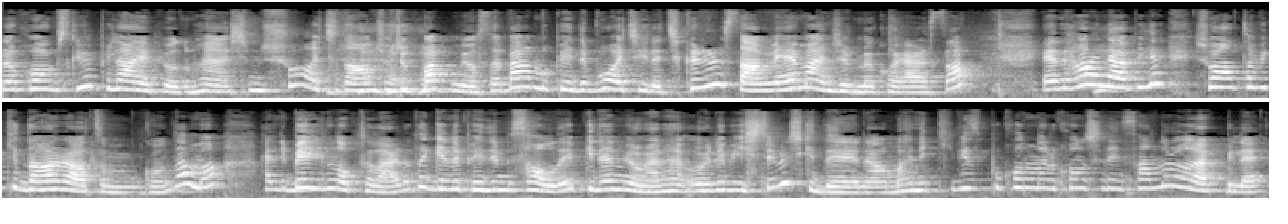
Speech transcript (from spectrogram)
Sherlock Holmes gibi plan yapıyordum. Ha, şimdi şu açıdan çocuk bakmıyorsa ben bu pedi bu açıyla çıkarırsam ve hemen cebime koyarsam. Yani hala bile şu an tabii ki daha rahatım bu konuda ama hani belli noktalarda da gene pedimi sallayıp gidemiyorum. Yani hani öyle bir işlemiş ki DNA ama hani biz bu konuları konuşan insanlar olarak bile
